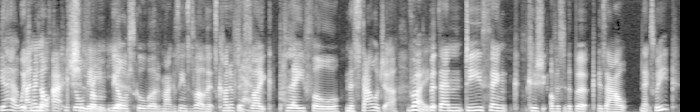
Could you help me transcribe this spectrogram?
Yeah, which and I love not because actually you're from the yeah. old school world of magazines as well, and it's kind of this Yeah. like playful nostalgia. Right. But then, do you think because obviously the book is out next week,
